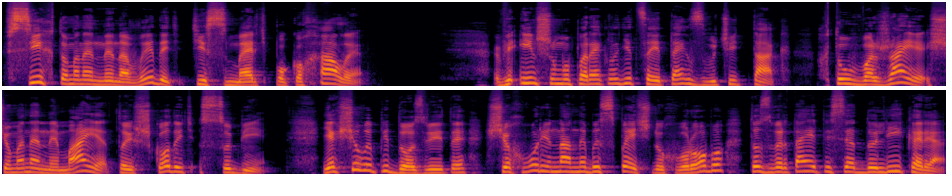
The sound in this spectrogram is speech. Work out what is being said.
Всі, хто мене ненавидить, ті смерть покохали. В іншому перекладі цей текст звучить так. Хто вважає, що мене немає, той шкодить собі. Якщо ви підозрюєте, що хворі на небезпечну хворобу, то звертаєтеся до лікаря.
